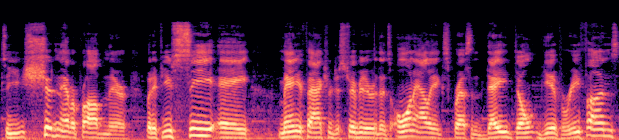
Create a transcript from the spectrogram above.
so you shouldn't have a problem there. But if you see a manufacturer distributor that's on AliExpress and they don't give refunds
